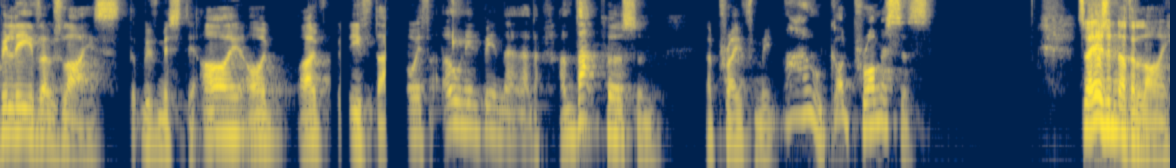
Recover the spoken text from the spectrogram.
believe those lies that we've missed it. I, I, I've believed that. Oh, if only had been there, that, and that person had prayed for me. No, God promises. So here's another lie.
